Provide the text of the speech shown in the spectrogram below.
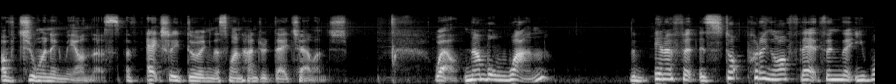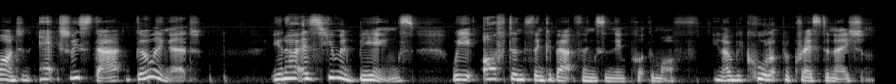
of joining me on this, of actually doing this 100 day challenge? Well, number one, the benefit is stop putting off that thing that you want and actually start doing it. You know, as human beings, we often think about things and then put them off. You know, we call it procrastination.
